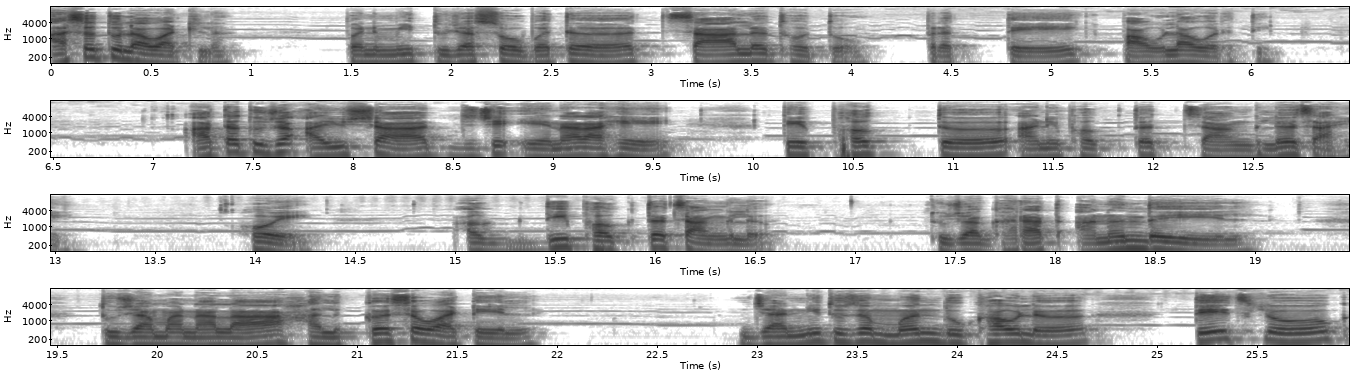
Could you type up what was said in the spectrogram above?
असं तुला वाटलं पण मी तुझ्यासोबतच चालत होतो प्रत्येक पावलावरती. आता तुझ्या आयुष्यात जे येणार आहे ते फक्त आणि फक्त चांगलंच आहे. होय अगदी फक्त चांगलं. तुझ्या घरात आनंद येईल. तुझ्या मनाला हलकंसं वाटेल. ज्यांनी तुझं मन दुखावलं तेच लोक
